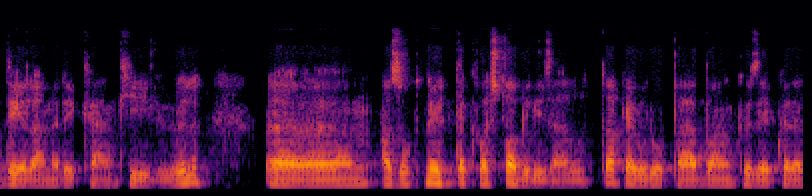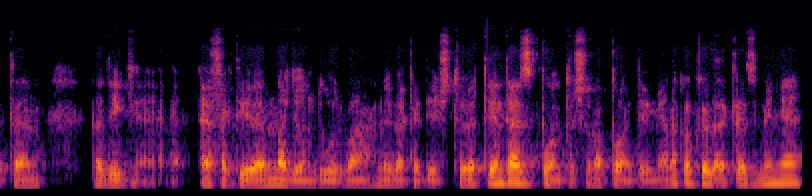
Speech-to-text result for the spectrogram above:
Dél-Amerikán kívül, azok nőttek vagy stabilizálódtak, Európában, középkeleten pedig effektíven nagyon durva növekedés történt. Ez pontosan a pandémiának a következménye,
